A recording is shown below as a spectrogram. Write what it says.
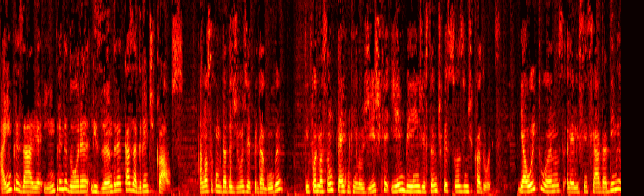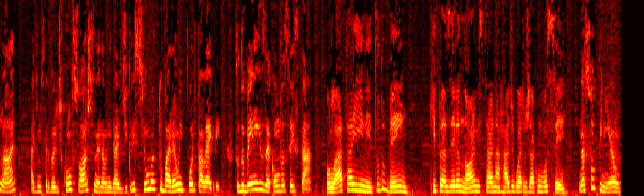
a empresária e empreendedora Lisandra Casagrande Klaus. A nossa convidada de hoje é pedagoga, tem formação técnica em logística e MBA em gestão de pessoas e indicadores. E há oito anos ela é licenciada Ademilar, administradora de consórcio né, na unidade de Criciúma, Tubarão e Porto Alegre. Tudo bem, Lisa? Como você está? Olá, Taine, tudo bem? Que prazer enorme estar na Rádio Guarujá com você. Na sua opinião,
